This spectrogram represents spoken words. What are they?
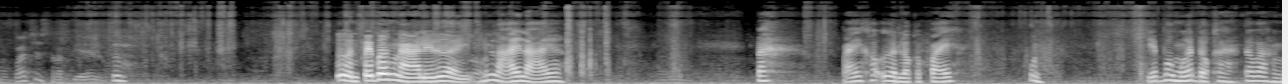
Ma qua c'è strapieno. เอิญไปเบิ้งหนาเรื่อยๆ มันหลายหลายอะไป ไปเขาเอิญเราก็ไปพุ่นเก็บบ่เมิดดอกค่ะ แต่ว่าหัง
